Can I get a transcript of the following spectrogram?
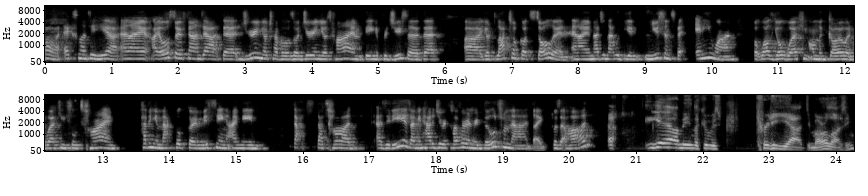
Oh, excellent to hear. And I, I also found out that during your travels or during your time being a producer, that uh, your laptop got stolen. And I imagine that would be a nuisance for anyone. But while you're working on the go and working full time, having your MacBook go missing, I mean, that's that's hard as it is. I mean, how did you recover and rebuild from that? Like, was it hard? Yeah, I mean, look, it was pretty uh, demoralizing.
